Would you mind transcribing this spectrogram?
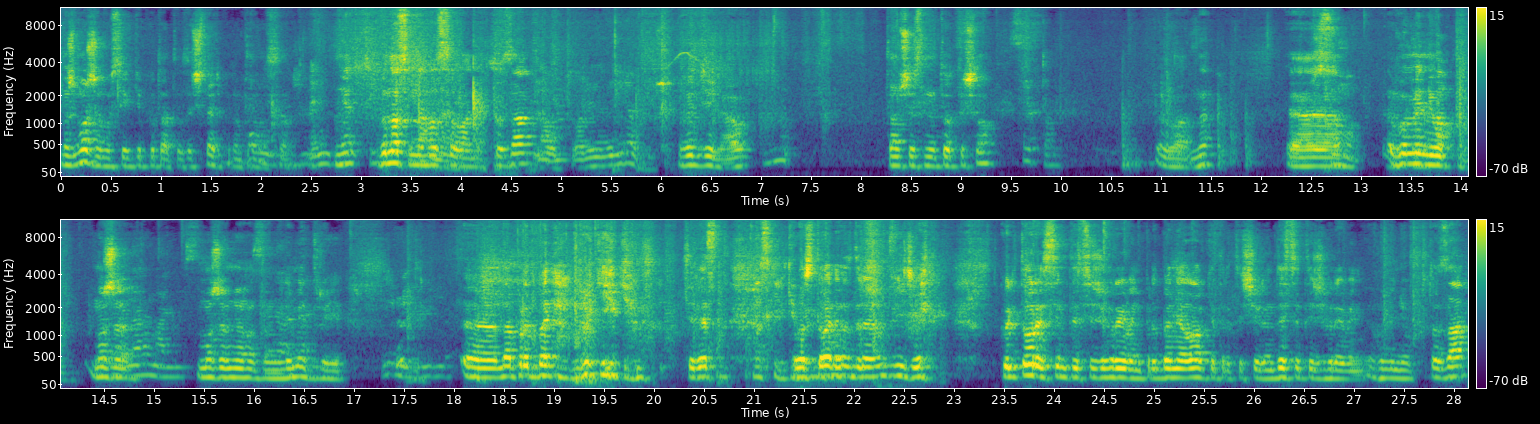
Ми ж можемо всіх депутатів зачитати, потім проголосувати. Ні? Виносимо на голосування. Хто за? Ну. Виділяв. Там щось не то пішло? то. Ладно. Е. Гуменюк. Може, Нормально. може в нього там ліміт другий. Ліміт. Е, на придбання бруківки. Інтересно. Наскільки? Влаштування здоров'я двічі. Культури 7 тисяч гривень, придбання лавки 3 тисячі гривень, 10 тисяч гривень. Гуменюк. Хто за?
